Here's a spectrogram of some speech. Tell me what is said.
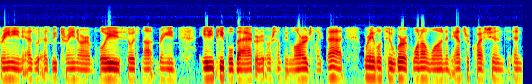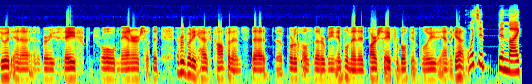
training as we, as we train our employees so it's not bringing 80 people back or, or something large like that we're able to work one-on-one and answer questions and do it in a, in a very safe controlled manner so that everybody has confidence that the protocols that are being implemented are safe for both the employees and the guests What's it been like,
